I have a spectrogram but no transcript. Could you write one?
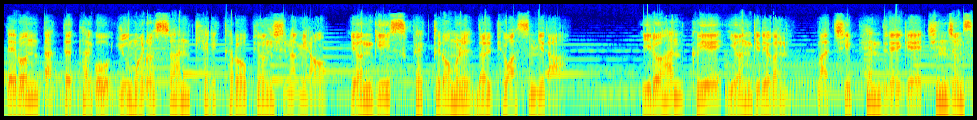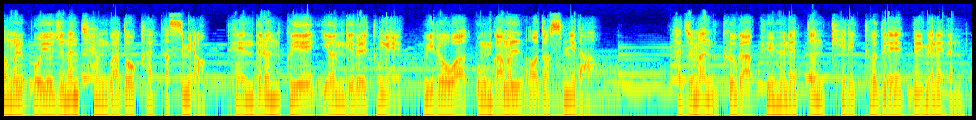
때론 따뜻하고 유머러스한 캐릭터로 변신하며 연기 스펙트럼을 넓혀왔습니다. 이러한 그의 연기력은 마치 팬들에게 진정성을 보여주는 창과도 같았으며 팬들은 그의 연기를 통해 위로와 공감을 얻었습니다. 하지만 그가 표현했던 캐릭터들의 내면에는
